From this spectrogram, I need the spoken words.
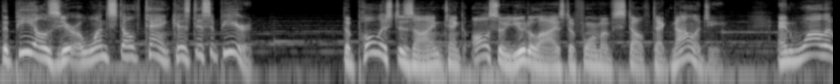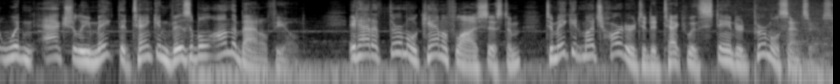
The PL-01 stealth tank has disappeared. The Polish-designed tank also utilized a form of stealth technology, and while it wouldn't actually make the tank invisible on the battlefield, it had a thermal camouflage system to make it much harder to detect with standard thermal sensors.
